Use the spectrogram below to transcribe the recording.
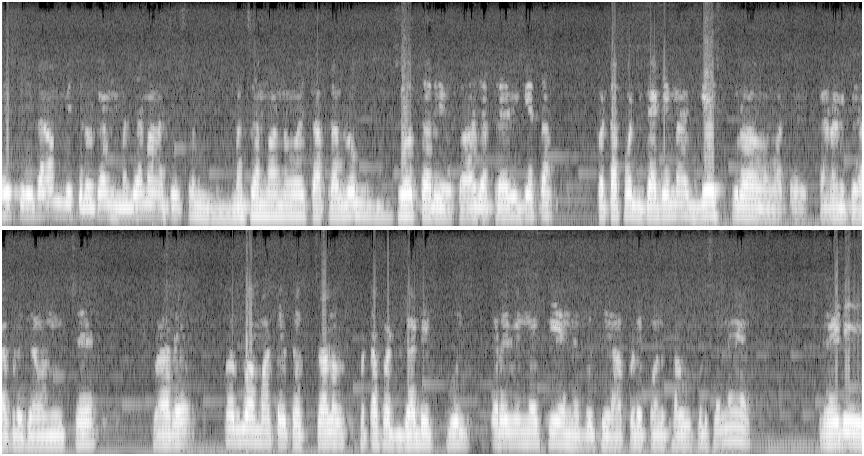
જય શ્રી રામ મિત્રો કેમ મજામાં જશો મજામાં ન હોય તો આપણે બ્લોગ જોતા રહ્યો તો આજે આપણે આવી ગયા હતા ફટાફટ ગાડીમાં ગેસ પુરાવવા માટે. કારણ કે આપણે જવાનું છે બારે ફરવા માટે. તો ચાલો ફટાફટ ગાડી ફૂલ કરાવી નાખીએ અને પછી આપણે પણ થવું પડશે ને. રેડી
